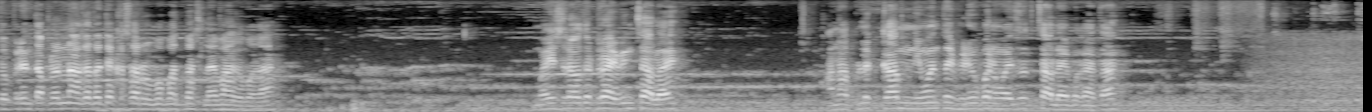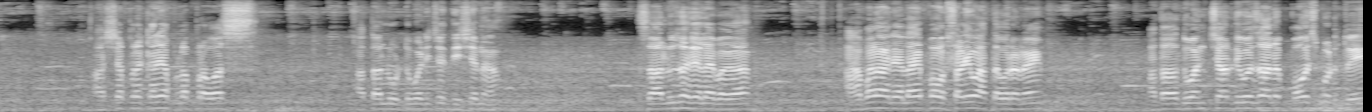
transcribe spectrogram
तोपर्यंत आपल्याला नागाचा त्या कसा अनुभवपात बसला आहे मागं बघा. महेशरावचं ड्रायव्हिंग चालू आहे. आणि आपलं काम निवांत व्हिडिओ बनवायचं चालू आहे बघा आता. अशा प्रकारे आपला प्रवास आता लोटवाडीच्या दिशेनं चालू झालेला आहे बघा. आभाळ आलेला आहे पावसाळी वातावरण आहे. आता दोन चार दिवस झालं पाऊस पडतोय.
